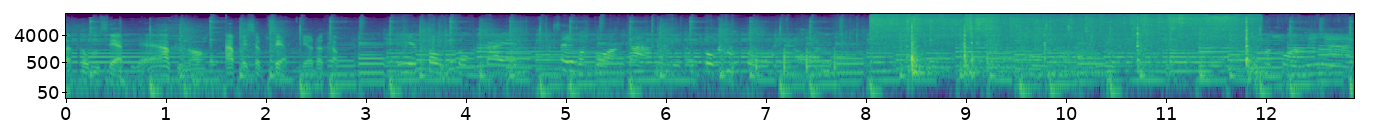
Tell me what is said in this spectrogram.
ละต้มแซ่บอีกแล้วพี่น้องถ้าไปแซ่บๆเดี๋ยวนะครับมีต้มสมไก่ใส่บะกอกจ้ะมีต้มต้มทั้งโตให้นอนบะกอกไม่งาน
